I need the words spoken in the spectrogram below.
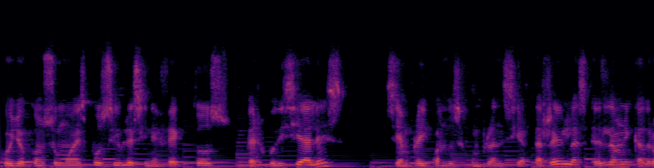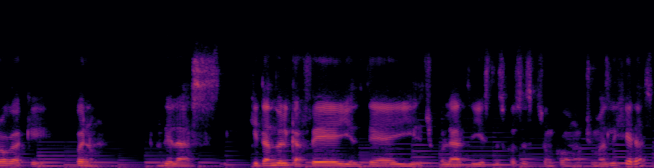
cuyo consumo es posible sin efectos perjudiciales, siempre y cuando se cumplan ciertas reglas. Es la única droga que, bueno, de las, quitando el café y el té y el chocolate y estas cosas que son como mucho más ligeras,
